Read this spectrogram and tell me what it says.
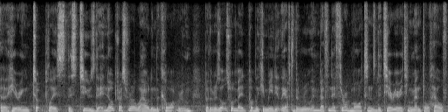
uh, hearing took place this Tuesday. No press were allowed in the courtroom, but the results were made public immediately after the ruling. Bethany Throgmorton's deteriorating mental health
